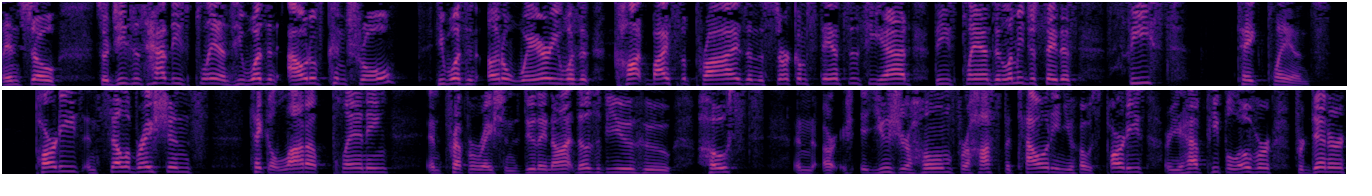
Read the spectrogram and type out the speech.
And so so Jesus had these plans. He wasn't out of control. He wasn't unaware. He wasn't caught by surprise in the circumstances. He had these plans. And let me just say this, feast take plans. Parties and celebrations take a lot of planning and preparations, do they not? Those of you who host and use your home for hospitality and you host parties or you have people over for dinner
